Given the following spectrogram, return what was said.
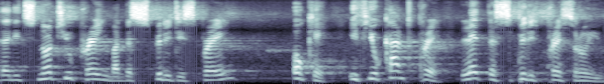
that it's not you praying, but the Spirit is praying? Okay, if you can't pray, let the Spirit pray through you.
